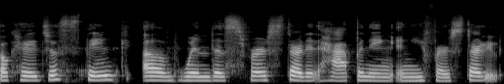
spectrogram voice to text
Okay, just think of when this first started happening and you first started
